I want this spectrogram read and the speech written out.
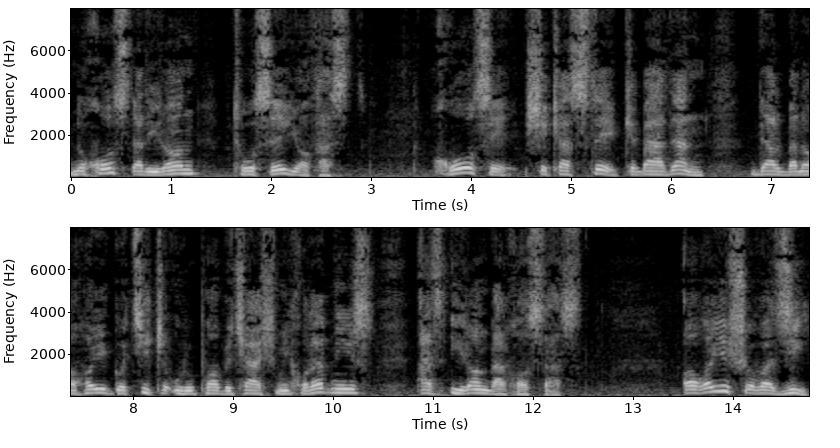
نخست در ایران توسعه یافت است. خوص شکسته که بعدا در بناهای گوتیک اروپا به چشم می‌خورد نیز از ایران برخواسته است. آقای شوازی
